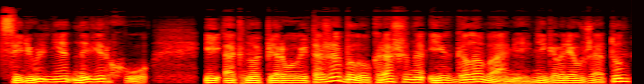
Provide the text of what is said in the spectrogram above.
цирюльне наверху, и окно первого этажа было украшено их головами, не говоря уже о том,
